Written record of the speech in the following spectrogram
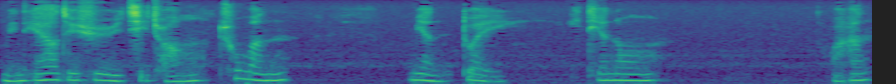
明天要继续起床出门，面对一天哦。晚安。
